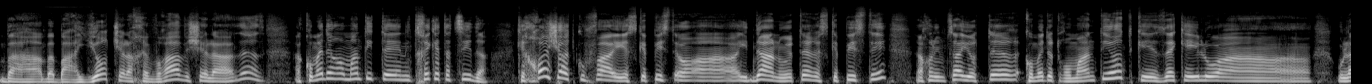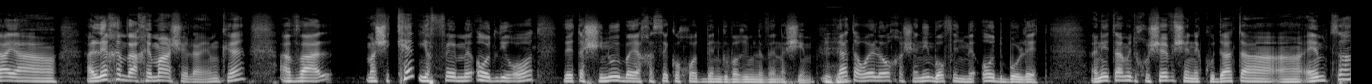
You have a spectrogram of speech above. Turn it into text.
בבעיות של החברה ושל ה... זה, אז הקומדיה הרומנטית אה, נדחקת הצידה. ככל שהתקופה היא אסקפיסטית, או העידן הוא יותר אסקפיסטי, אנחנו נמצא יותר קומדיות רומנטיות, כי זה כאילו ה... אולי ה... הלחם והחמאה שלהם, כן? אבל מה שכן יפה מאוד לראות, זה את השינוי ביחסי כוחות בין גברים לבין נשים. Mm-hmm. זה אתה רואה לאורך השנים באופן מאוד בולט. אני תמיד חושב שנקודת האמצע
